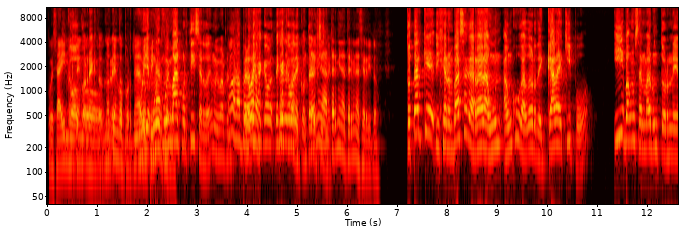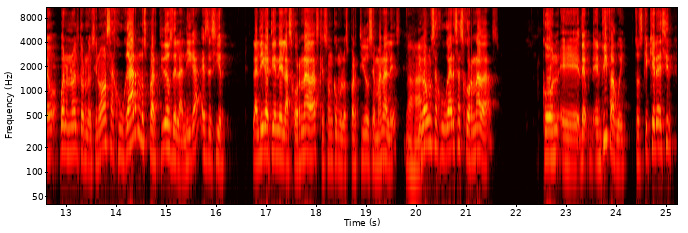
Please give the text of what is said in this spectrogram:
Pues ahí no tengo, correcto, no tengo oportunidad muy, de opinar. Muy, muy mal por ti, cerdo, ¿eh? muy mal por ti. No, no, pero, bueno. deja, acabo, deja de contar el termina, chisme. termina, termina, cerdito. Total que dijeron, vas a agarrar a un, a un jugador de cada equipo y vamos a armar un torneo, bueno, no el torneo, sino vamos a jugar los partidos de la liga, es decir, la liga tiene las jornadas, que son como los partidos semanales, Ajá. y vamos a jugar esas jornadas con, eh, de- en FIFA, güey. Entonces, ¿qué quiere decir?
